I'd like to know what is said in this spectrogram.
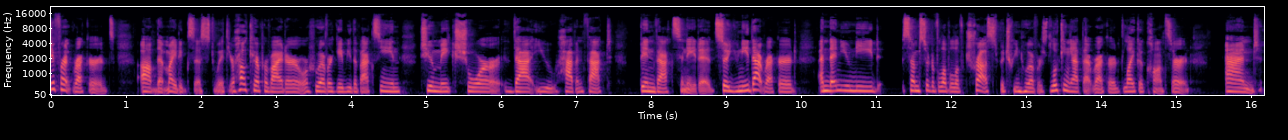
different records um, that might exist with your healthcare provider or whoever gave you the vaccine to make sure that you have, in fact, been vaccinated. So you need that record, and then you need some sort of level of trust between whoever's looking at that record, like a concert, and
